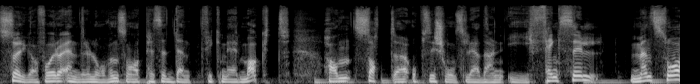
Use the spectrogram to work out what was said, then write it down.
sørga for å endre loven sånn at president fikk mer makt. Han satte opposisjonslederen i fengsel. Men så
